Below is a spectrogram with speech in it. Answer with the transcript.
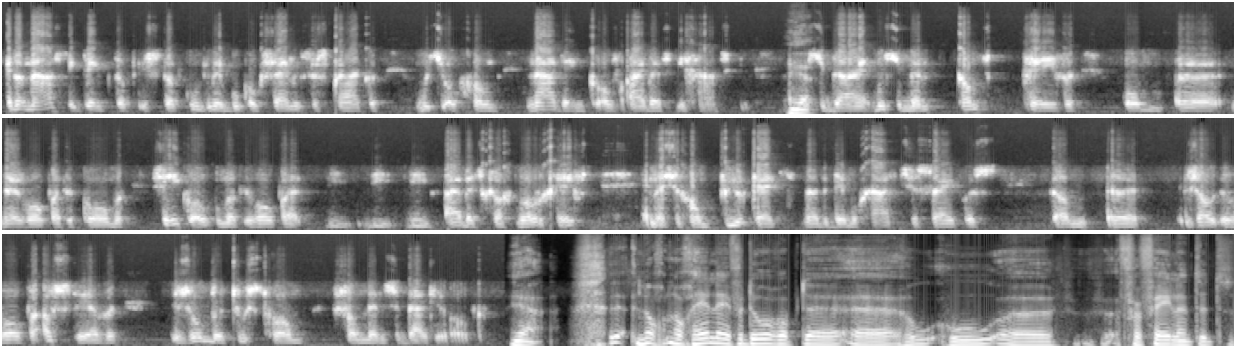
En daarnaast, ik denk dat, is, dat komt in mijn boek ook zijn ter sprake, moet je ook gewoon nadenken over arbeidsmigratie. Ja. Moet je daar moet je men kans geven om uh, naar Europa te komen. Zeker ook omdat Europa die, die, die arbeidskracht nodig heeft. En als je gewoon puur kijkt naar de demografische cijfers, dan uh, zou Europa afsterven zonder toestroom van mensen buiten Europa. Ja, nog, nog heel even door op de, uh, hoe, hoe uh, vervelend het,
